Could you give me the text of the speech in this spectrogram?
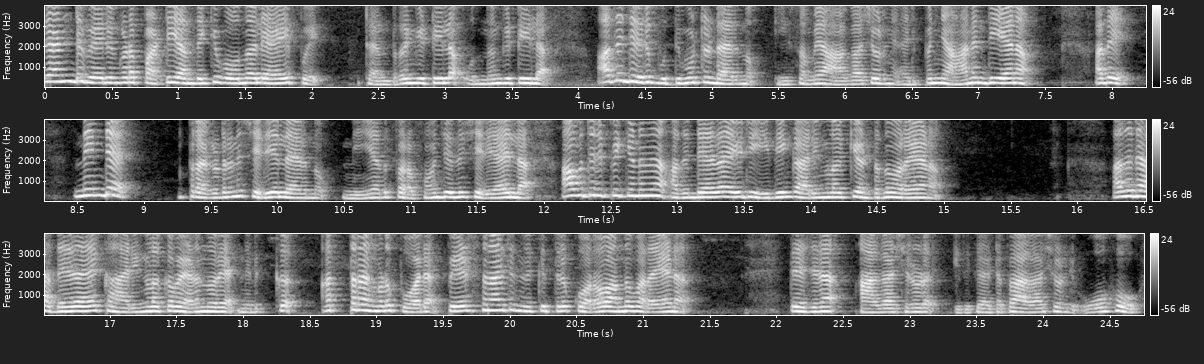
രണ്ടുപേരും കൂടെ പട്ടി അന്തയ്ക്ക് പോകുന്ന പോലെ ആയിപ്പോയി. ടെൻഡറും കിട്ടിയില്ല ഒന്നും കിട്ടിയില്ല. അതിന്റെ ഒരു ബുദ്ധിമുട്ടുണ്ടായിരുന്നു. ഈ സമയം ആകാശം പറഞ്ഞു അതിപ്പം ഞാൻ എന്ത് ചെയ്യാനാ? അതെ നിന്റെ പ്രകടനം ശരിയല്ലായിരുന്നു. നീ അത് പെർഫോം ചെയ്യുന്നത് ശരിയായില്ല. അവതരിപ്പിക്കണമെന്ന് അതിന്റെതായ രീതിയും കാര്യങ്ങളൊക്കെ ഉണ്ടെന്ന് പറയണം. അതിന്റെ അതേതായ കാര്യങ്ങളൊക്കെ വേണമെന്ന് പറയാം. നിനക്ക് അത്ര അങ്ങോട്ട് പോരാ. പേഴ്സണാലിറ്റി നിനക്ക് ഇത്ര കുറവാന്ന് പറയണ രചന ആകാശനോട്. ഇത് കേട്ടപ്പോൾ ആകാശ് പറഞ്ഞു ഓഹോ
